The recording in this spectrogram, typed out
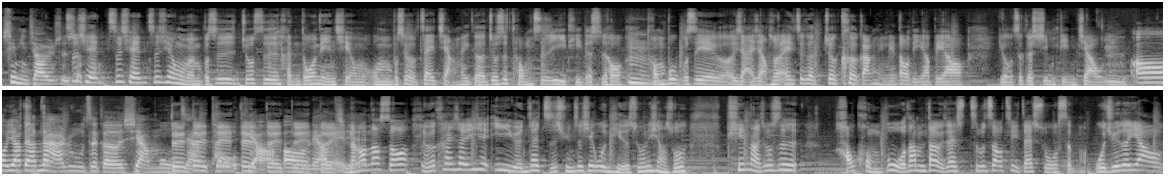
性平教育是什么？之前之前之前我们不是就是很多年前，我我们不是有在讲那个就是同志议题的时候，嗯同步不是也有来讲说，哎，这个就课纲里面到底要不要有这个性平教育？哦，要不要纳入这个项目？对对对对对对。然后那时候你会看一下一些议员在咨询这些问题的时候，你想说，天哪，就是好恐怖、哦，他们到底在知不知道自己在说什么？我觉得要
